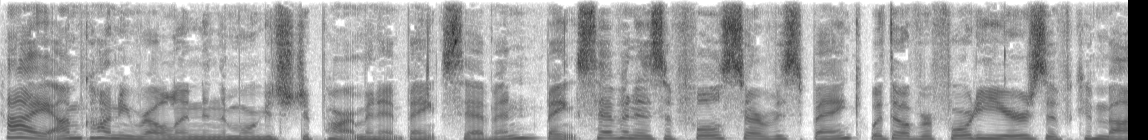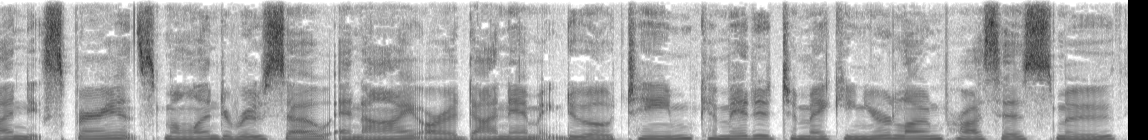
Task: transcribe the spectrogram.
Hi, I'm Connie Rowland in the mortgage department at Bank 7. Bank 7 is a full service bank with over 40 years of combined experience. Melinda Russo and I are a dynamic duo team committed to making your loan process smooth.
